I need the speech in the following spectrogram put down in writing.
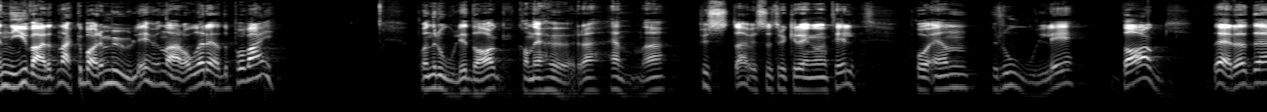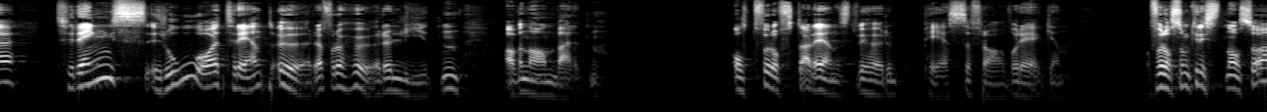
en ny verden er ikke bare mulig, hun er allerede på vei. På en rolig dag kan jeg høre henne puste. Hvis du trykker en gang til. På en rolig dag dere, det trengs ro og et trent øre for å høre lyden av en annen verden. Altfor ofte er det eneste vi hører, peset fra vår egen. Og For oss som kristne også.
